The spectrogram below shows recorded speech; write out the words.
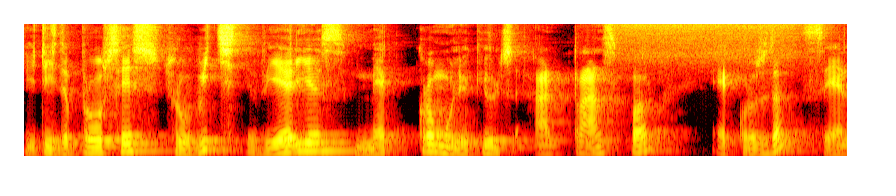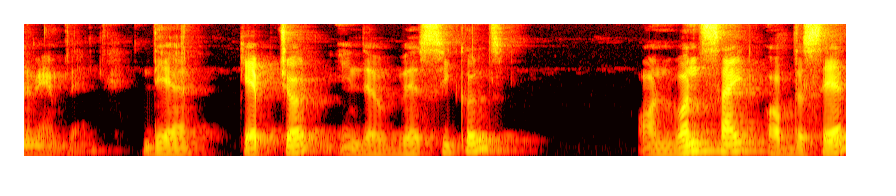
It is the process through which various macromolecules are transferred across the cell membrane. They are captured in the vesicles on one side of the cell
